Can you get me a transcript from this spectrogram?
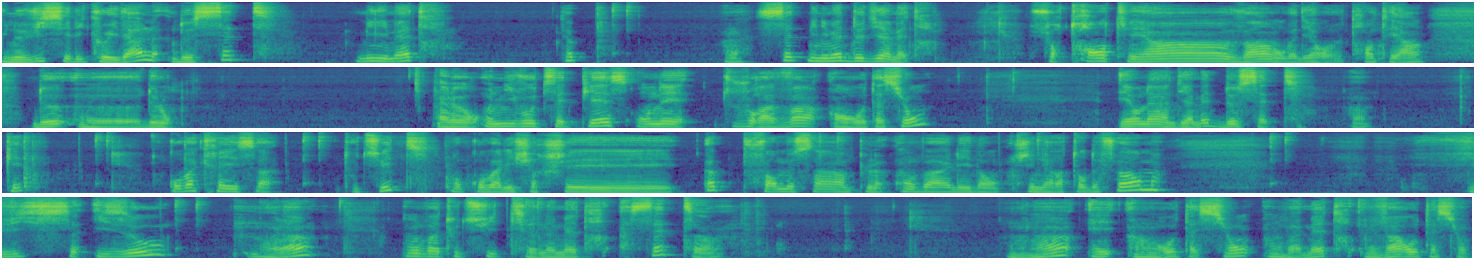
une vis hélicoïdale de 7 mm, voilà, 7 mm de diamètre. Sur 31, 20, on va dire 31. de, de long. Alors, au niveau de cette pièce, on est toujours à 20 en rotation. Et on a un diamètre de 7. Hein. Ok. Donc, on va créer ça tout de suite. Donc, on va aller chercher... Hop, forme simple. On va aller dans générateur de forme. Vis ISO. Voilà. On va tout de suite la mettre à 7. Voilà. Et en rotation, on va mettre 20 rotations.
